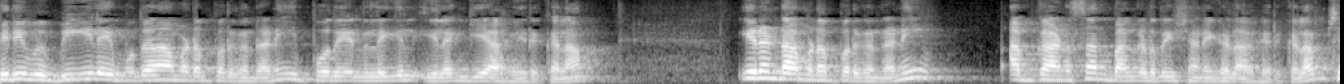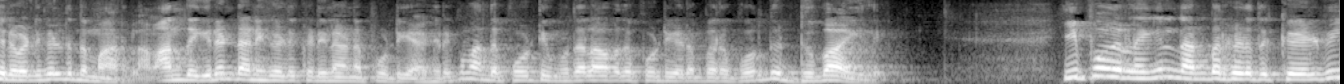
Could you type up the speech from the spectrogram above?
பிரிவு பியிலே முதலாம் இடம் பெறுகின்ற அணி இப்போதைய நிலையில் இலங்கையாக இருக்கலாம். இரண்டாம் இடம் பெறுகின்ற அணி ஆப்கானிஸ்தான் பங்களாதேஷ் அணிகளாக இருக்கலாம் சில வழிகள் இது மாறலாம். அந்த இரண்டு அணிகளுக்கு இடையிலான போட்டியாக இருக்கும். அந்த போட்டி முதலாவது போட்டி இடம்பெற போகிறது துபாயிலே. இப்போது நிலையில் நண்பர்களது கேள்வி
